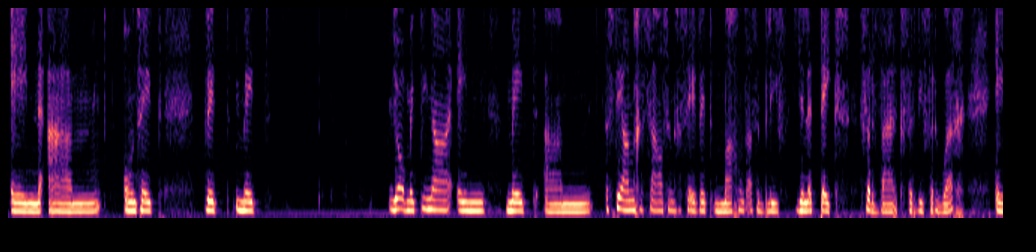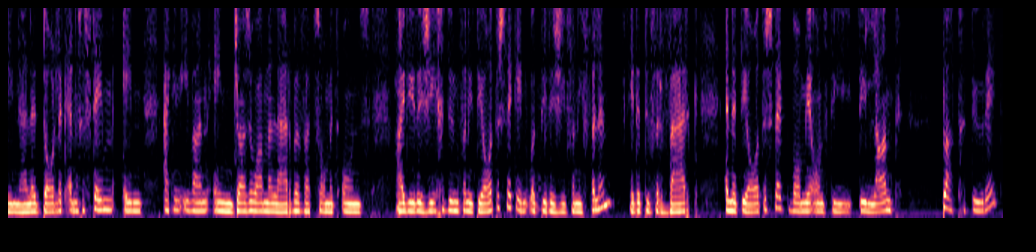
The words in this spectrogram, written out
En ehm um, ons het met ja met Tina en met um Stean gesels en gesê weet mag ons asseblief julle teks verwerk vir die verhoog? En hulle dadelik ingestem en ek en Ivan en Joshua Malherbe wat saam met ons hy die regie gedoen van die teaterstuk en ook die regie van die film het dit toe verwerk in 'n teaterstuk waarmee ons die die land plat getoer het.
